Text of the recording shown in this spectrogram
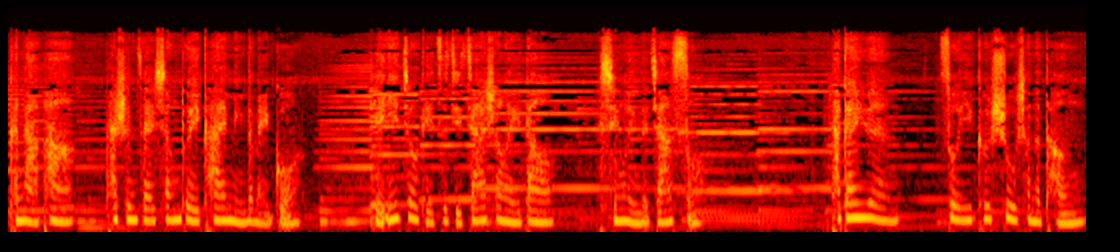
可哪怕他身在相对开明的美国，也依旧给自己加上了一道心灵的枷锁。他甘愿做一棵树上的藤，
